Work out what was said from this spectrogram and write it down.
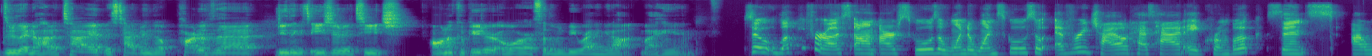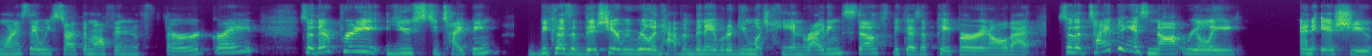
do they know how to type? Is typing a part of that? Do you think it's easier to teach on a computer or for them to be writing it out by hand? So lucky for us, um, our school is a one-to-one school. So every child has had a Chromebook since I want to say we start them off in third grade. So they're pretty used to typing. because of this year, we really haven't been able to do much handwriting stuff because of paper and all that. So the typing is not really an issue.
